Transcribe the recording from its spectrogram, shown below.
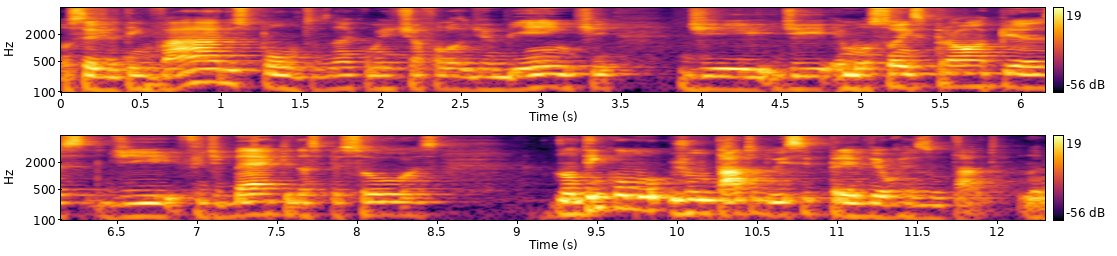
Ou seja, tem vários pontos, né? Como a gente já falou, de ambiente, de, de emoções próprias, de feedback das pessoas. Não tem como juntar tudo isso e prever o resultado. Né?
